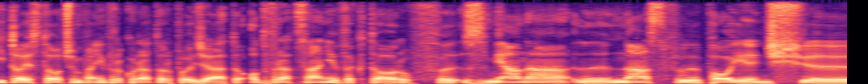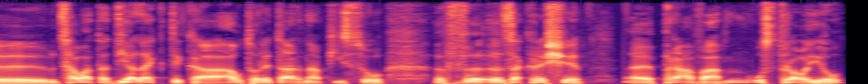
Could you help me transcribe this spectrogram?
I to jest to, o czym pani prokurator powiedziała, to odwracanie wektorów, zmiana nazw, pojęć, cała ta dialektyka autorytarna PiSu w zakresie e, prawa, ustroju,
